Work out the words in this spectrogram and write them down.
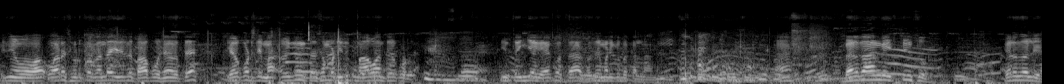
ಇದು ನೀವು ವಾರಸ್ ವಾರ ಹುಡ್ಕೋಕಂದ ಇದರಿಂದ ಪಾಪ ಆಗುತ್ತೆ. ಹೇಳ್ಕೊಡ್ತೀನಿ ಮಾ ಇದನ್ನು ಕೆಲಸ ಮಾಡಿ. ಇದಕ್ಕೆ ಮಾವ ಅಂತ ಹೇಳ್ಕೊಡು. ನೀನು ತಂಗಿಯಾಗ ಯಾಕೆ ಗೊತ್ತಾ? ಸೊಸೆ ಮಾಡ್ಕೋಬೇಕಲ್ಲ ನಾನು. ಹಾಂ? ಬೆಳಗಾಂಗ ಎರದಲ್ಲಿ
